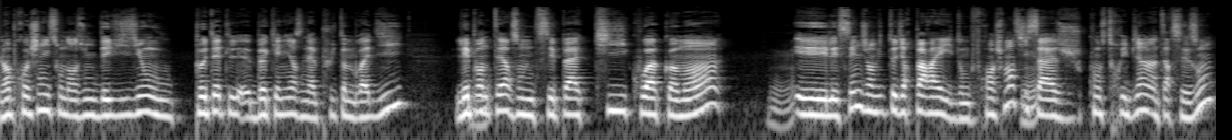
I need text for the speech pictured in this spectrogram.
L'an prochain, ils sont dans une division où peut-être les Buccaneers n'a plus Tom Brady. Les Panthers, on ne sait pas qui, quoi, comment. Mhm. Et les Saints, j'ai envie de te dire pareil. Donc franchement, si Mhm. ça construit bien l'intersaison,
